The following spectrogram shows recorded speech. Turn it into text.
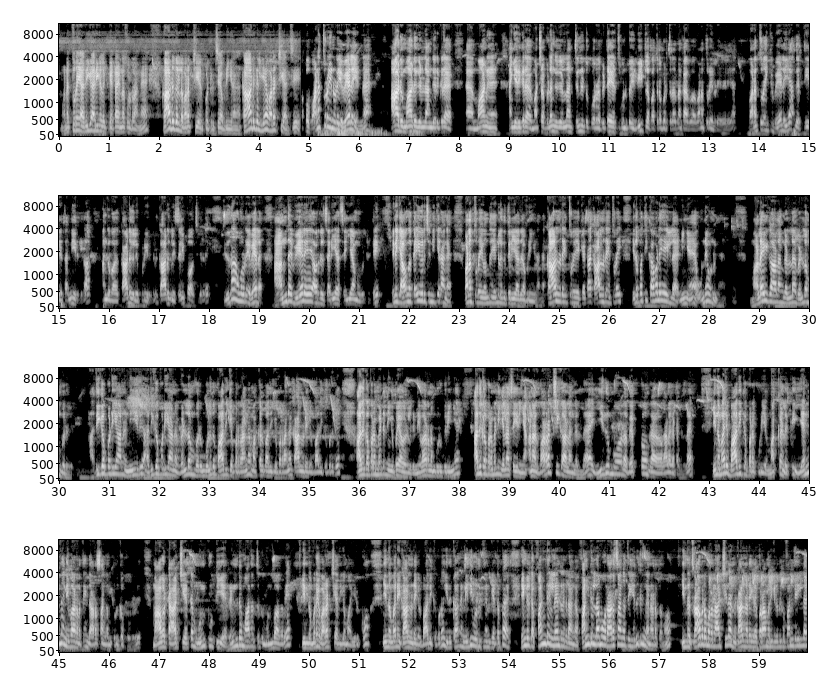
வனத்துறை அதிகாரிகளுக்கு கேட்டா என்ன சொல்றாங்க? காடுகள்ல வறட்சி ஏற்பட்டுருச்சு அப்படிங்கிறாங்க. காடுகள் ஏன் வறட்சியாச்சு? அப்போ வனத்துறையினுடைய வேலை என்ன? ஆடு மாடுகள் அங்க இருக்கிற மானு அங்க இருக்கிற மற்ற விலங்குகள்லாம் தின்னுட்டு போடுற விட்டை எடுத்து கொண்டு போய் வீட்டுல பத்திரப்படுத்துறது தான் வனத்துறையினுடைய வேலையா? வனத்துறைக்கு வேலையே? அங்க தீ- தண்ணி இருக்குதா? அங்க காடுகள் எப்படி இருக்குது? காடுகளை செழிப்பா வச்சுக்கிறது. இதுதான் அவங்களுடைய வேலை. அந்த வேலையை அவர்கள் சரியா செய்யாம விட்டுட்டு இன்னைக்கு அவங்க கை விரிச்சு நிக்கிறாங்க. வனத்துறை வந்து எங்களுக்கு தெரியாது அப்படிங்கிறாங்க. கால்நடைத்துறையை கேட்டா கால்நடைத்துறை இதை பத்தி கவலையே இல்லை. நீங்க ஒன்னே ஒண்ணுங்க. மழை காலங்கள்ல வெள்ளம் வருது. அதிகப்படியான நீர் அதிகப்படியான வெள்ளம் வரும் பொழுது பாதிக்கப்படுறாங்க மக்கள் பாதிக்கப்படுறாங்க கால்நடைகள் பாதிக்கப்படுது. அதுக்கப்புறமேட்டு நீங்க போய் அவர்களுக்கு நிவாரணம் கொடுக்குறீங்க. அதுக்கப்புறமேட்டு நீங்க எல்லாம் செய்றீங்க. ஆனால் வறட்சி காலங்கள்ல இது போல வெப்பம் கா- காலகட்டங்கள்ல இந்த மாதிரி பாதிக்கப்படக்கூடிய மக்களுக்கு என்ன நிவாரணத்தை இந்த அரசாங்கம் கொடுக்க போகுது? மாவட்ட ஆட்சியத்தை முன்கூட்டியே ரெண்டு மாதத்துக்கு முன்பாகவே இந்த முறை வறட்சி அதிகமா இருக்கும். இந்த மாதிரி கால்நடைகள் பாதிக்கப்படும். இதுக்காக நிதி ஒதுக்குங்கன்னு கேட்டப்ப எங்கள்கிட்ட ஃபண்ட் இல்லைன்னு இருக்கிறாங்க. ஃபண்ட் இல்லாம ஒரு அரசாங்கத்தை எதுக்குங்க நடத்தணும்? இந்த திராவிட மாடல் ஆட்சியில அந்த கால்நடைகளை பராமரிக்கிறதுக்கு ஃபண்ட் இல்ல.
